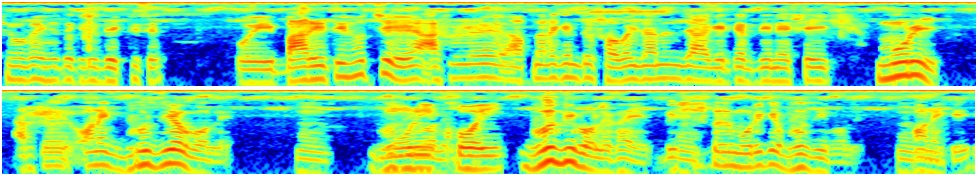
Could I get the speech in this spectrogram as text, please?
শিমুল ভাই কিছু দেখতেছে। ওই বাড়িতে হচ্ছে আসলে আপনারা কিন্তু সবাই জানেন যে আগেরকার দিনে সেই মুড়ি আর অনেক ভুজিও বলে। হুম। মুড়ি খই। ভুজি বলে ভাই বিশেষ করে মুড়িকে ভুজি বলে অনেকেই।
